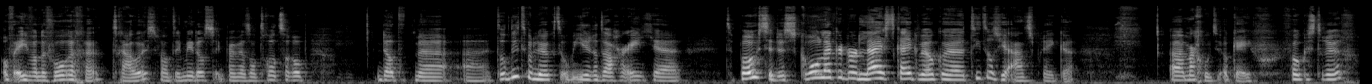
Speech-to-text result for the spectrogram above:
of een van de vorige trouwens. Want inmiddels, ik ben best wel trots erop dat het me uh, tot nu toe lukt om iedere dag er eentje te posten. Dus scroll lekker door de lijst, kijk welke titels je aanspreken. Maar goed, oké, focus terug.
